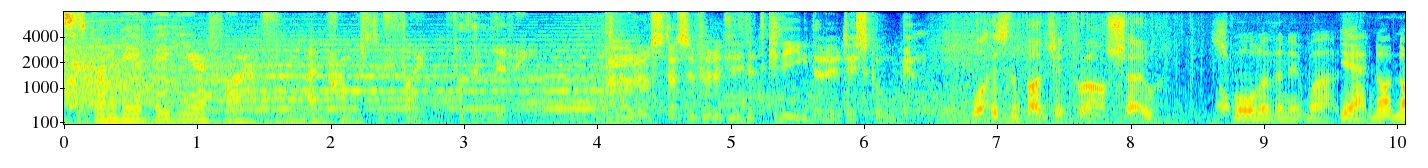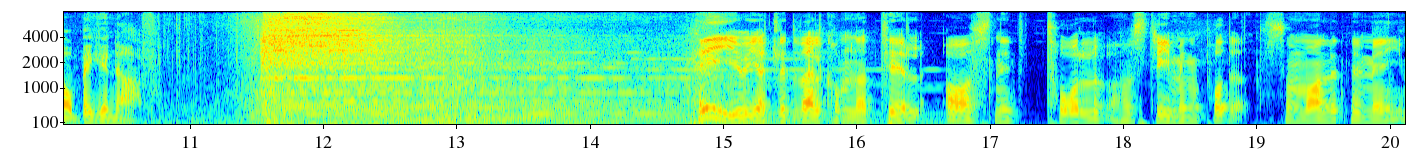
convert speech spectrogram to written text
This is going to be a big year for us. I promise to fight for the living. Han har rustat sig för ett litet krig där ute i skogen. What is the budget for our show? Smaller than it was. Yeah, not, not big enough. Hej och hjärtligt välkomna till avsnitt 12 av Streamingpodden. Som vanligt med mig,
